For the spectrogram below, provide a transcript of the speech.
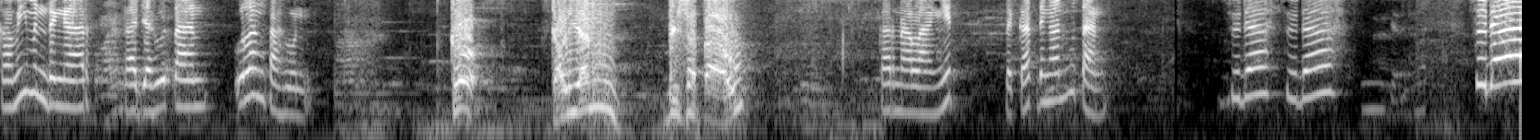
Kami mendengar Raja Hutan ulang tahun. Kok kalian bisa tahu? Karena langit dekat dengan hutan. Sudah, sudah. Sudah.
